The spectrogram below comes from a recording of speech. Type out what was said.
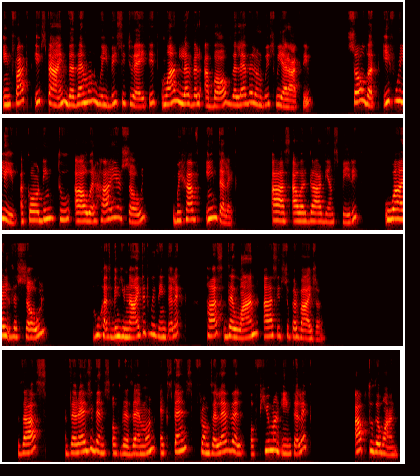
In fact, each time the demon will be situated one level above the level on which we are active, so that if we live according to our higher soul, we have intellect as our guardian spirit, while the soul, who has been united with intellect, has the one as its supervisor. Thus, the residence of the demon extends from the level of human intellect up to the one.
